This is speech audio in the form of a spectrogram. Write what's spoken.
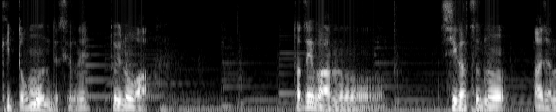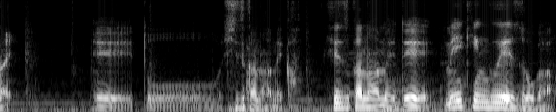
きっと思うんですよね。というのは例えばあの4月のあじゃない。えっ、ー、と静かな雨か。静かな雨でメイキング映像が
